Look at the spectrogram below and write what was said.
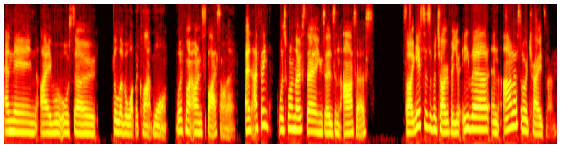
And then I will also deliver what the client wants with my own spice on it. And I think was one of those things as an artist. So I guess as a photographer, you're either an artist or a tradesman.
